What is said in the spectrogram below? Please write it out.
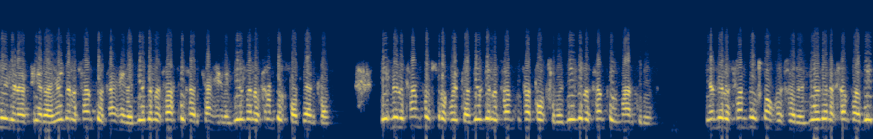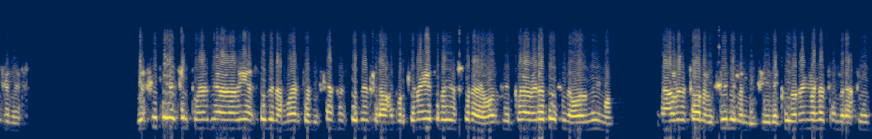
de la tierra, Dios de los santos ángeles, Dios de los santos arcángeles, Dios de los santos patriarcas, Dios de los santos profetas, Dios de los santos apóstoles, Dios de los santos mártires, Dios de los santos confesores, Dios de las santas vírgenes, Dios que puede el poder de la vida después de la muerte, descanso después del trabajo, porque no hay otro Dios fuera de vos, ni puede haber otro sino vos mismo. Ahora todo lo visible y lo invisible, cuyo reino no tendrá fin.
